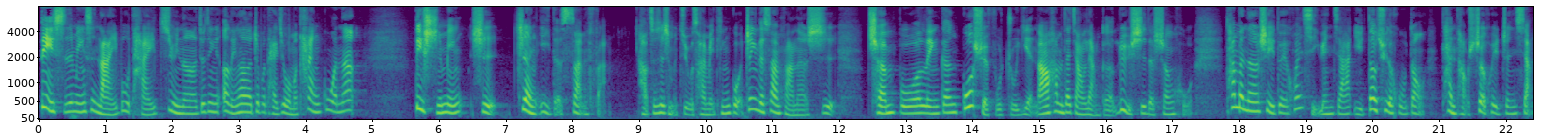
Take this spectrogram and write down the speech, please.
第十名是哪一部台剧呢？究竟二零二二这部台剧我们看过呢？第十名是《正义的算法》。好，这是什么剧？我从来没听过。《正义的算法》呢，是陈柏霖跟郭雪芙主演，然后他们在讲两个律师的生活。他们呢是一对欢喜冤家，以逗趣的互动探讨社会真相。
